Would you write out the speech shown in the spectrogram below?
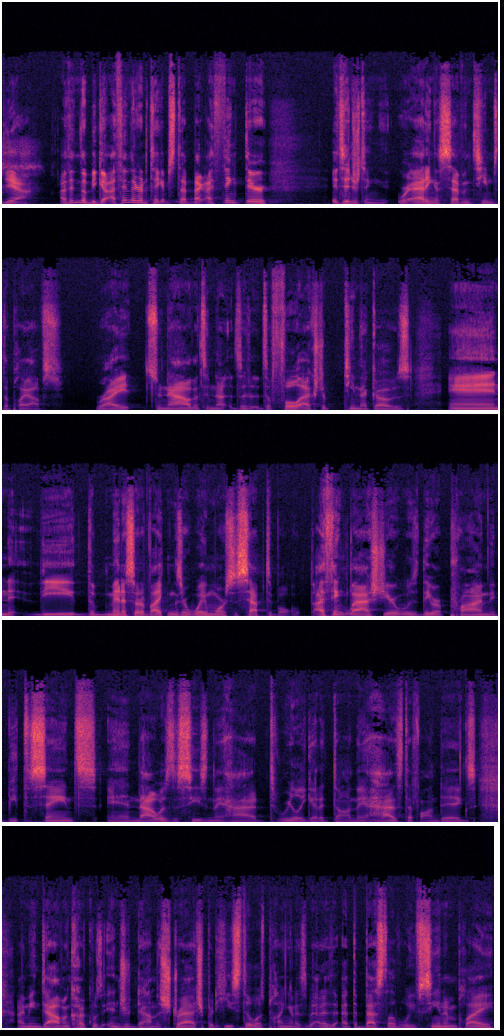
Yeah, I think they'll be good. I think they're going to take a step back. I think they're. It's interesting. We're adding a seventh team to the playoffs, right? So now that's a, it's a, it's a full extra team that goes, and the the Minnesota Vikings are way more susceptible. I think last year was they were prime. They beat the Saints, and that was the season they had to really get it done. They had Stefon Diggs. I mean, Dalvin Cook was injured down the stretch, but he still was playing at, his, at, the best level we've seen him play,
